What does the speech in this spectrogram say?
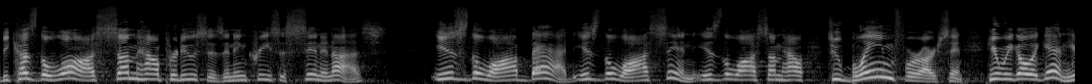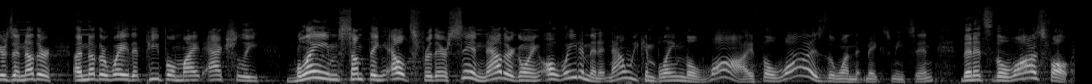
Because the law somehow produces and increases sin in us, is the law bad? Is the law sin? Is the law somehow to blame for our sin? Here we go again. Here's another, another way that people might actually blame something else for their sin. Now they're going, oh, wait a minute. Now we can blame the law. If the law is the one that makes me sin, then it's the law's fault.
